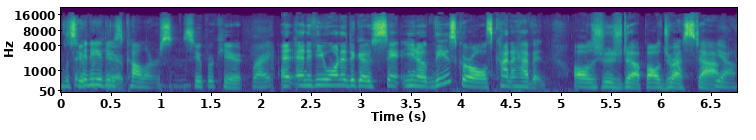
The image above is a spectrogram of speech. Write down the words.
With Super any of these colors. Super cute. Right. And, and if you wanted to go, you know, these girls kind of have it all zhuzhed up, all dressed up. Yeah.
